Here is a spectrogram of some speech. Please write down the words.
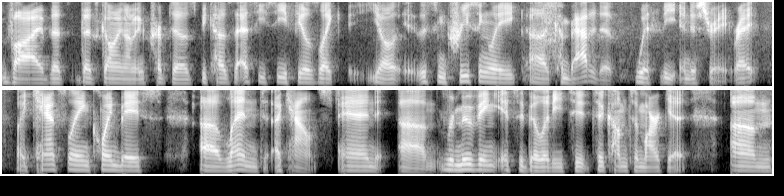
vibe that's that's going on in cryptos because the SEC feels like you know it's increasingly uh, combative with the industry, right? Like canceling Coinbase uh, lend accounts and um, removing its ability to to come to market. Um,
